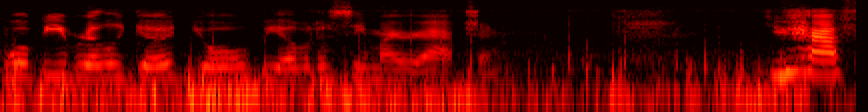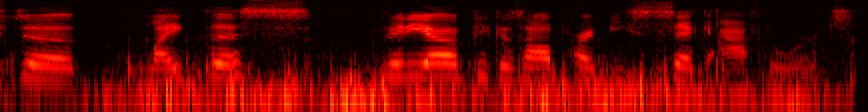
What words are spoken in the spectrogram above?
will be really good. You'll be able to see my reaction. You have to like this video because I'll probably be sick afterwards.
